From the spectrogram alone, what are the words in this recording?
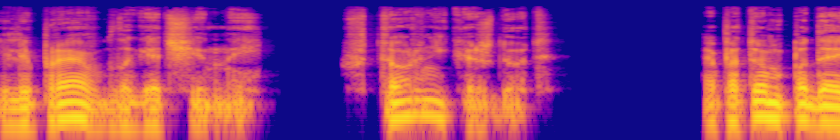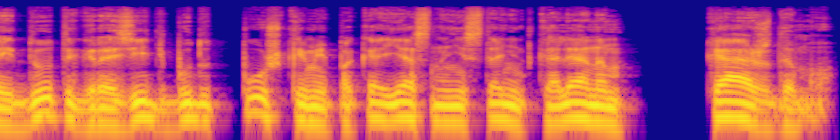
Или прав благочинный, вторника ждут. А потом подойдут и грозить будут пушками, пока ясно не станет колянам каждому,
